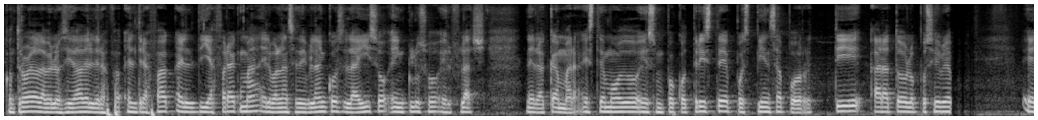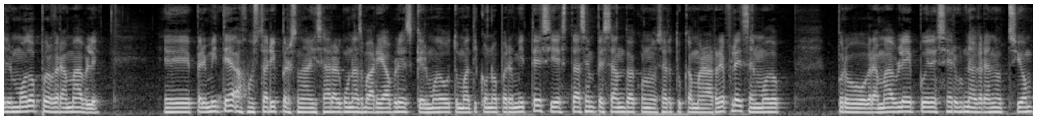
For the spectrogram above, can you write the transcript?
Controla la velocidad, el, el, diafragma, el balance de blancos, la ISO e incluso el flash de la cámara. Este modo es un poco triste, pues piensa por ti, hará todo lo posible. El modo programable eh, permite ajustar y personalizar algunas variables que el modo automático no permite. Si estás empezando a conocer tu cámara reflex, el modo programable puede ser una gran opción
